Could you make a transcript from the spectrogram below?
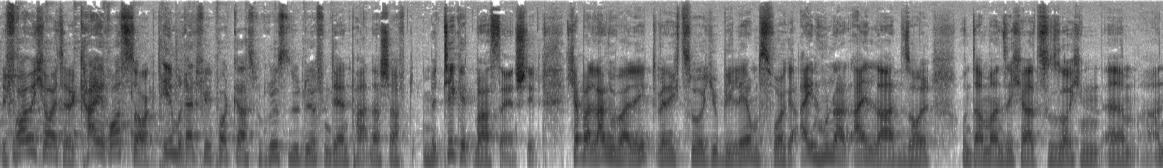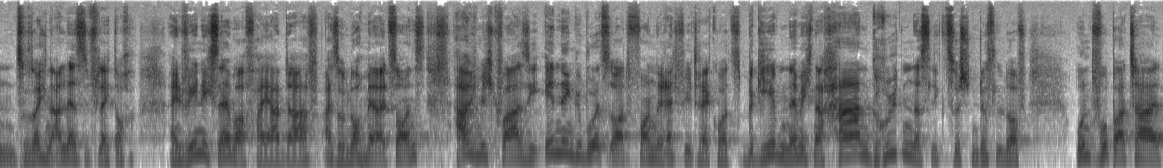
Ich freue mich heute, Kai Rostock im Redfield Podcast begrüßen zu dürfen, der in Partnerschaft mit Ticketmaster entsteht. Ich habe ja lange überlegt, wenn ich zur Jubiläumsfolge 100 einladen soll und da man sicher zu solchen, ähm, an, zu solchen Anlässen vielleicht auch ein wenig selber feiern darf, also noch mehr als sonst, habe ich mich quasi in den Geburtsort von Redfield Records begeben, nämlich nach Hahn-Grüten, das liegt zwischen Düsseldorf und Wuppertal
